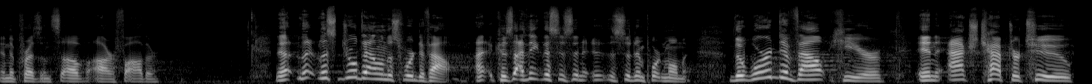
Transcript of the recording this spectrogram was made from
in the presence of our Father. Now, let, us drill down on this word devout, because I think this is, an, this is an important moment. The word devout here in Acts chapter 2,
